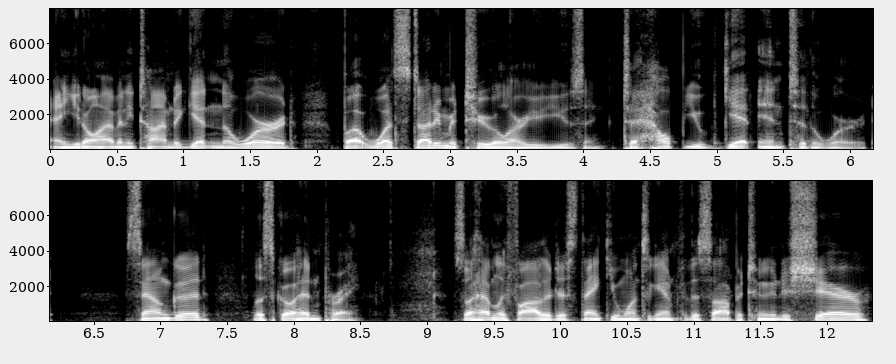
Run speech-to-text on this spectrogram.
and you don't have any time to get in the Word. But what study material are you using to help you get into the Word? Sound good? Let's go ahead and pray. So, Heavenly Father, just thank you once again for this opportunity to share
